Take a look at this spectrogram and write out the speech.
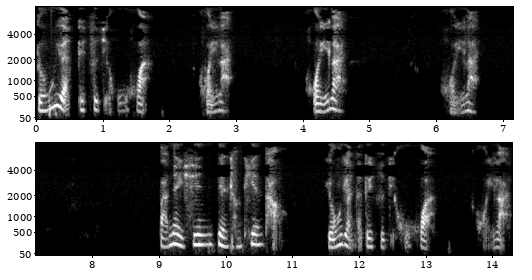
永远对自己呼唤：回来，回来。回来，把内心变成天堂，永远的对自己呼唤：回来，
